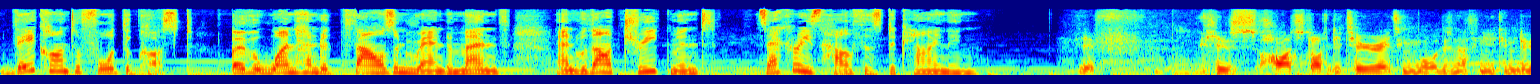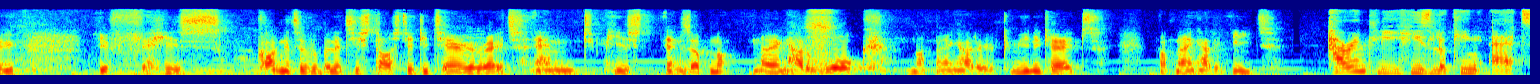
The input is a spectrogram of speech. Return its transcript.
They can't afford the cost, over 100,000 Rand a month, and without treatment, Zachary's health is declining. If his heart starts deteriorating more, there's nothing you can do. If his cognitive ability starts to deteriorate and he ends up not knowing how to walk, not knowing how to communicate, not knowing how to eat. Currently, he's looking at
